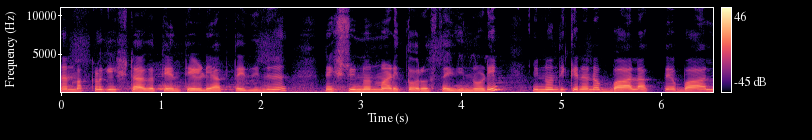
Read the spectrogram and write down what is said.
ನನ್ನ ಮಕ್ಕಳಿಗೆ ಇಷ್ಟ ಆಗುತ್ತೆ ಅಂತೇಳಿ ಹಾಕ್ತಾಯಿದ್ದೀನಿ ನೆಕ್ಸ್ಟ್ ಇನ್ನೊಂದು ಮಾಡಿ ತೋರಿಸ್ತಾ ಇದ್ದೀನಿ ನೋಡಿ. ಇನ್ನೊಂದಕ್ಕೆ ನಾನು ಬಾಲ್ ಹಾಕ್ತೆ, ಬಾಲ್,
